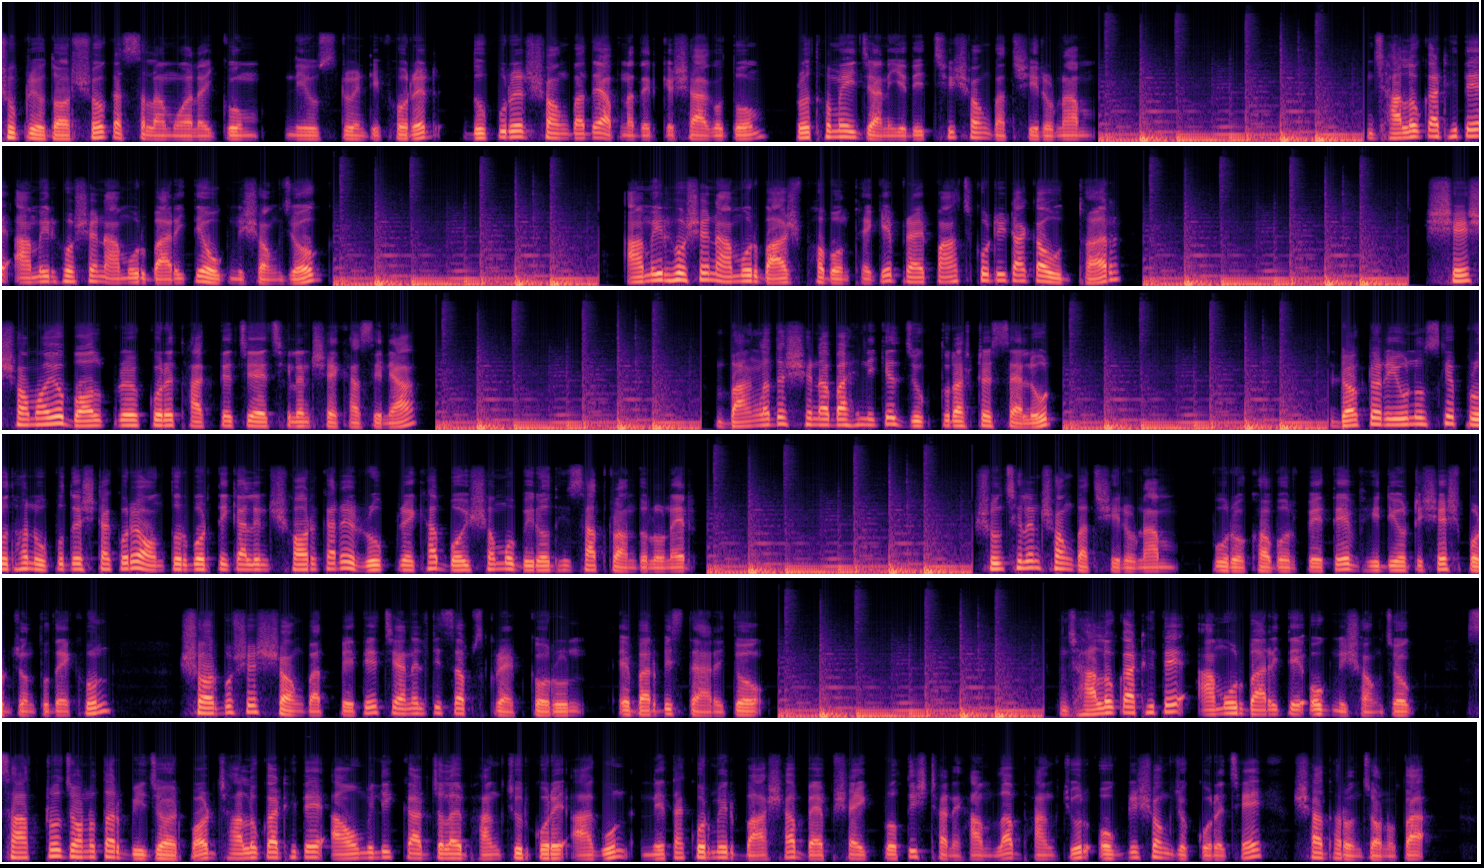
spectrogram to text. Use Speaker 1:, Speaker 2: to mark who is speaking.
Speaker 1: সুপ্রিয় দর্শক, আসসালামু আলাইকুম। নিউজ টোয়েন্টি এর দুপুরের সংবাদে আপনাদেরকে স্বাগতম। প্রথমেই জানিয়ে দিচ্ছি সংবাদ শিরোনাম। ঝালকাঠিতে আমির হোসেন আমুর বাড়িতে অগ্নিসংযোগ। আমির হোসেন আমুর বাসভবন থেকে প্রায় পাঁচ কোটি টাকা উদ্ধার। শেষ সময়ও বল প্রয়োগ করে থাকতে চেয়েছিলেন শেখ হাসিনা। বাংলাদেশ সেনাবাহিনীকে যুক্তরাষ্ট্রের স্যালুট। ডক্টর ইউনুসকে প্রধান উপদেষ্টা করে অন্তর্বর্তীকালীন সরকারের রূপরেখা বৈষম্য বিরোধী ছাত্র আন্দোলনের। শুনছিলেন সংবাদ শিরোনাম। পুরো খবর পেতে ভিডিওটি শেষ পর্যন্ত দেখুন। সর্বশেষ সংবাদ পেতে চ্যানেলটি সাবস্ক্রাইব করুন। এবার বিস্তারিত। ঝালকাঠিতে আমুর বাড়িতে অগ্নিসংযোগ। ছাত্র জনতার বিজয়ের পর ঝালকাঠিতে আওয়ামী লীগ কার্যালয় ভাঙচুর করে আগুন, নেতাকর্মীর বাসা, ব্যবসায়িক প্রতিষ্ঠানে হামলা, ভাঙচুর, অগ্নিসংযোগ করেছে সাধারণ জনতা।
